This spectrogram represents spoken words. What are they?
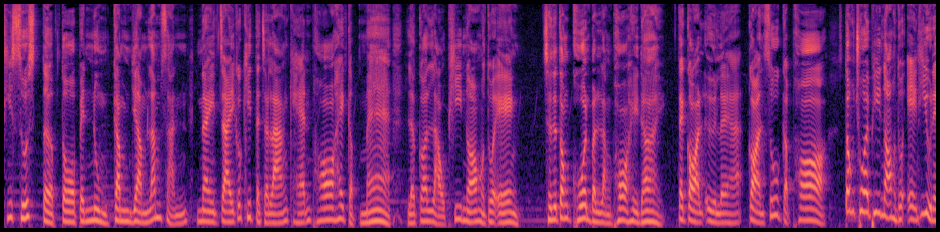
ที่ซุสเติบโตเป็นหนุ่มกำยำล่ำสัน ในใจก็คิดแต่จะล้างแค้นพ่อให้กับแม่ แล้วก็เหล่าพี่น้องของตัวเอง ฉันจะต้องโค่นบัลลังก์พ่อให้ได้ แต่ก่อนอื่นเลยฮะก่อนสู้กับพ่อต้องช่วยพี่น้องของตัวเองที่อยู่ใน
